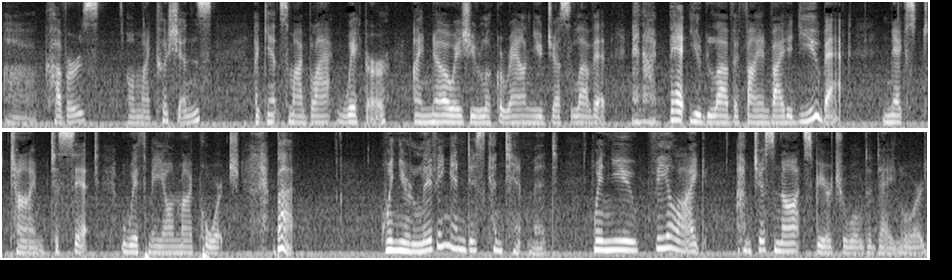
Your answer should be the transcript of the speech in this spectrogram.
uh, covers on my cushions against my black wicker? I know as you look around, you just love it. And I bet you'd love if I invited you back next time to sit with me on my porch. But when you're living in discontentment, when you feel like I'm just not spiritual today, Lord,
